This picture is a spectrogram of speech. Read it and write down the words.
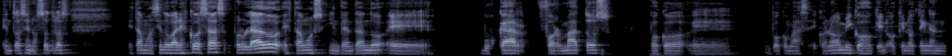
Entonces nosotros estamos haciendo varias cosas. Por un lado, estamos intentando eh, buscar formatos poco, eh, un poco más económicos o que, que no tengan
